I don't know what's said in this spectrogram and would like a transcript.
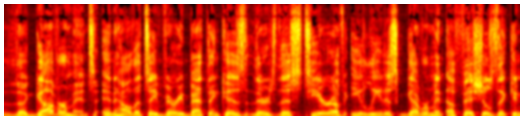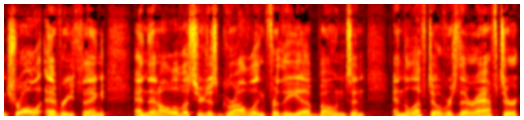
the government and how that's a very bad thing because there's this tier of elitist government officials that control everything and then all of us are just groveling for the uh, bones and and the leftovers thereafter.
